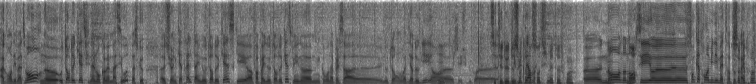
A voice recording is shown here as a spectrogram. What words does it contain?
à grand débattement, Mm. euh, hauteur de caisse finalement quand même assez haute parce que euh, sur une 4L t'as une hauteur de caisse qui est, enfin pas une hauteur de caisse mais une, euh, comment on appelle ça, euh, une hauteur on va dire de guet, hein, Mm. euh, je sais je sais plus quoi. euh, C'était de j'ai plus le terme. 240 cm, je crois. Euh, non, non, non, Non. c'est euh, 180 mm à peu près. 180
